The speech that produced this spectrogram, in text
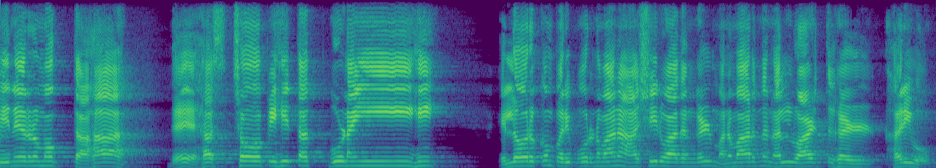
வினிர்முக்தா தேகஸ்தோபிஹி தத்குணை எல்லோருக்கும் பரிபூர்ணமான ஆசீர்வாதங்கள் மனமார்ந்த நல்வாழ்த்துகள். ஹரிவோம்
